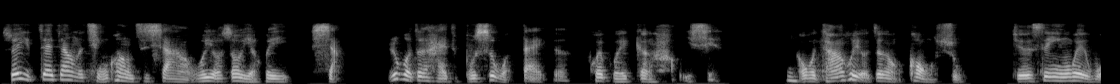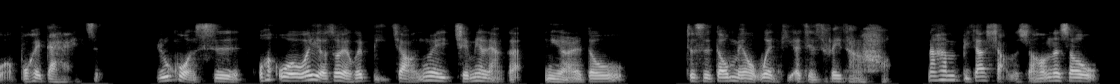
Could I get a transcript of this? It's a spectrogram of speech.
所以在这样的情况之下，我有时候也会想，如果这个孩子不是我带的，会不会更好一些？我常常会有这种控诉，觉得是因为我不会带孩子。如果是我，我我有时候也会比较，因为前面两个女儿都就是都没有问题，而且是非常好。那他们比较小的时候，那时候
